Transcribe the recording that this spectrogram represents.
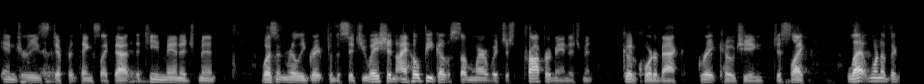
injuries, different things like that. The team management wasn't really great for the situation. I hope he goes somewhere with just proper management, good quarterback, great coaching. Just like let one of the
